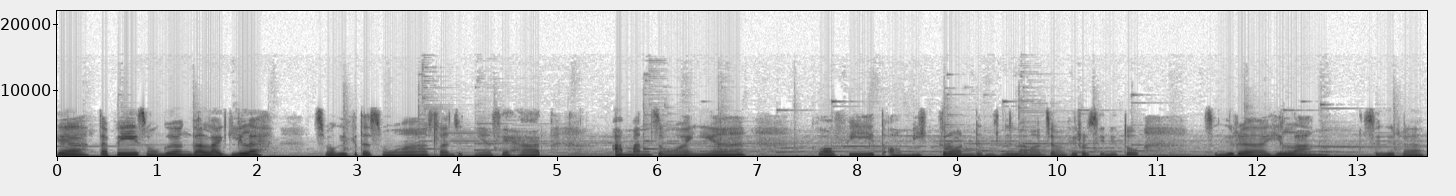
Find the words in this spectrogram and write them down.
Ya tapi semoga nggak lagi lah. Semoga kita semua selanjutnya sehat aman semuanya. Covid, omikron dan segala macam virus ini tuh segera hilang, segera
